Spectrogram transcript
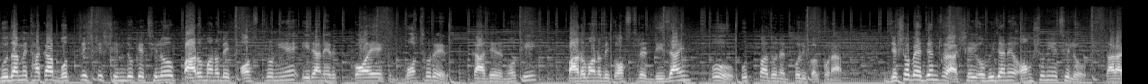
গুদামে থাকা বত্রিশটি সিন্ধুকে ছিল পারমাণবিক অস্ত্র নিয়ে ইরানের কয়েক বছরের কাজের নথি পারমাণবিক অস্ত্রের ডিজাইন ও উৎপাদনের পরিকল্পনা। যেসব এজেন্টরা সেই অভিযানে অংশ নিয়েছিল, তারা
